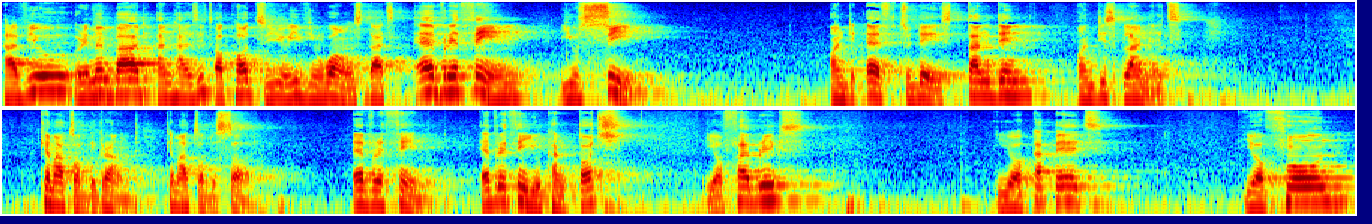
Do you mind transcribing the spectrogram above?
Have you remembered and has it occurred to you even once that everything you see on the earth today, standing on this planet, came out of the ground, came out of the soil? Everything, everything you can touch, your fabrics, your carpet, your phone,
